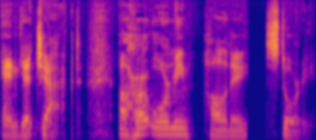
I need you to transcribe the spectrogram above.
and get jacked. A heartwarming holiday story.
